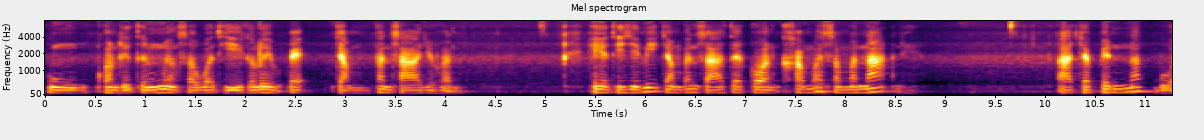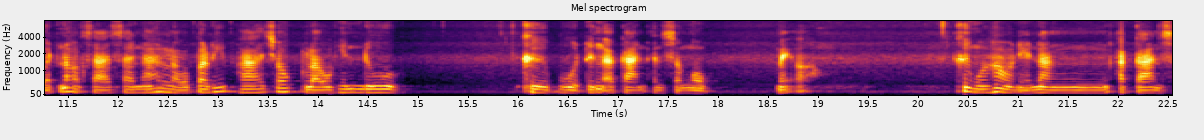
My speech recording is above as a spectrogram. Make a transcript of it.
กรุงก่อนที่ถึงเมืองสาวัตถีก็เลยแวะจำพรรษาอยู่กันเหตุที่จะมีจำพรรษาแต่ก่อนคำว่าสมณะเนี่ย อาจจะเป็นนักบวชนอกศาสนาเหล่าปริพาชกเหล่าฮินดู คือพูดถึงอาการอันสงบไม่ออก คือหมอเฮาเนี่ยนั่งอาการส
